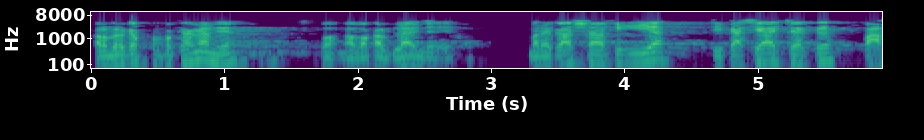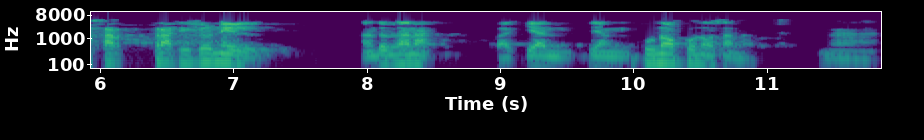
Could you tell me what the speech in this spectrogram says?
Kalau mereka berpegangan ya, wah nggak bakal belanja ya. Mereka Syafi'iyah dikasih aja ke pasar tradisional. Antum sana, bagian yang kuno-kuno sana. Nah,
